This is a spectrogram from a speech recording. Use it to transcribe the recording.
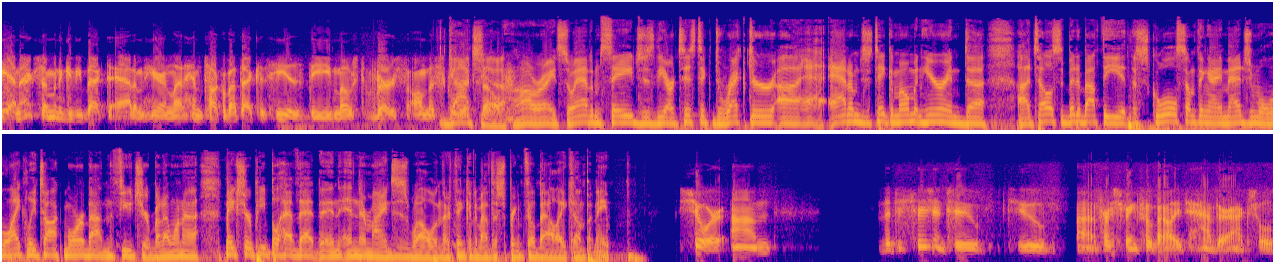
Yeah, and actually, I'm going to give you back to Adam here and let him talk about that because he is the most versed on the school gotcha. Itself. All right. So Adam Sage is the artistic director. Uh, Adam, just take a moment here and uh, uh, tell us a bit about the the school. Something I imagine we'll likely talk more about in the future, but I want to make sure people have that in, in, their minds as well when they're thinking about the Springfield Ballet Company. Sure. Um, the decision to to uh, for Springfield Ballet to have their actual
